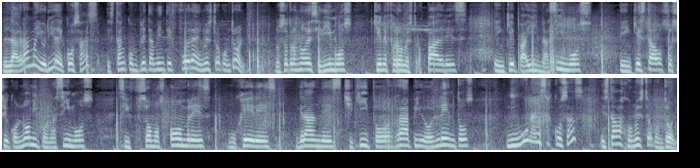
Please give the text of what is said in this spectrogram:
la gran mayoría de cosas están completamente fuera de nuestro control. Nosotros no decidimos quiénes fueron nuestros padres, en qué país nacimos, en qué estado socioeconómico nacimos, si somos hombres, mujeres, grandes, chiquitos, rápidos, lentos. Ninguna de esas cosas está bajo nuestro control.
